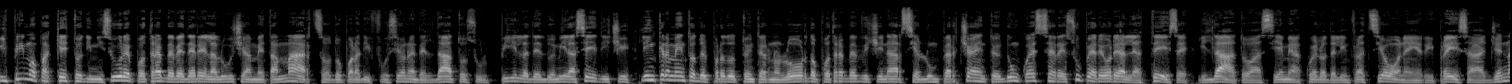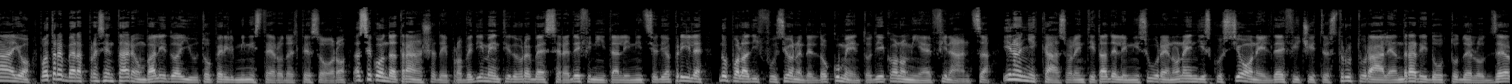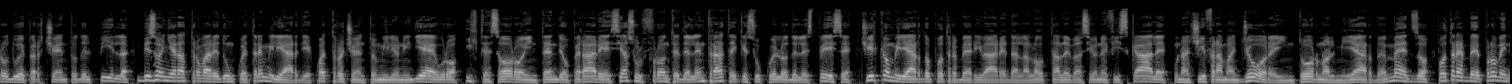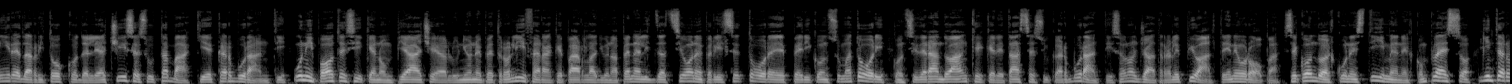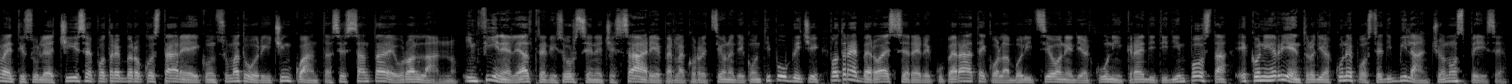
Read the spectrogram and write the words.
Il primo pacchetto di misure potrebbe vedere la luce a metà marzo, dopo la diffusione del dato sul PIL del 2016. L'incremento del prodotto interno lordo potrebbe avvicinarsi all'1% e dunque essere superiore alle attese. Il dato, assieme a quello dell'inflazione in ripresa a gennaio, potrebbe rappresentare un valido aiuto per il Ministero del Tesoro. La seconda tranche dei provvedimenti dovrebbe essere definita all'inizio di aprile, dopo la diffusione del documento di economia e finanza. In ogni caso, l'entità delle misure non è in discussione, il deficit strutturale andrà ridotto dello dello 0,2% del PIL, bisognerà trovare dunque 3 miliardi e 400 milioni di euro. Il Tesoro intende operare sia sul fronte delle entrate che su quello delle spese. Circa un miliardo potrebbe arrivare dalla lotta all'evasione fiscale, una cifra maggiore, intorno al miliardo e mezzo, potrebbe provenire dal ritocco delle accise su tabacchi e carburanti. Un'ipotesi che non piace all'Unione Petrolifera che parla di una penalizzazione per il settore e per i consumatori, considerando anche che le tasse sui carburanti sono già tra le più alte in Europa. Secondo alcune stime, nel complesso Spesso gli interventi sulle accise potrebbero costare ai consumatori 50-60 euro all'anno. Infine, le altre risorse necessarie per la correzione dei conti pubblici potrebbero essere recuperate con l'abolizione di alcuni crediti d'imposta e con il rientro di alcune poste di bilancio non spese.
